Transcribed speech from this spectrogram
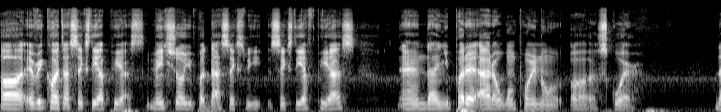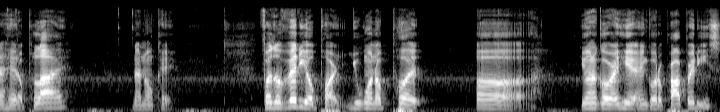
uh, it records at 60 FPS. Make sure you put that 60, 60 FPS and then you put it at a 1.0 uh, square. Then hit apply, then okay. For the video part, you want to put, uh, you want to go right here and go to properties,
